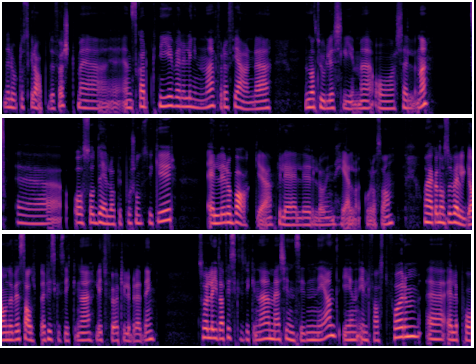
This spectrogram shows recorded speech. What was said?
Det er lurt å skrape det først med en skarp kniv eller lignende for å fjerne det naturlige slimet og skjellene. Eh, og så dele opp i porsjonsstykker. Eller å bake filet eller loin hel går også an. Og her kan du også velge om du vil salte fiskestykkene litt før tilberedning. Så legg da fiskestykkene med skinnsiden ned i en ildfast form, eh, eller på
